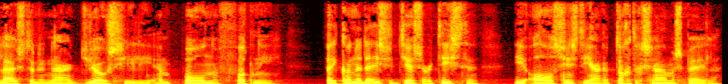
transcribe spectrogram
Luisterde naar Joe Seeley en Paul Novotny. Twee Canadese jazzartiesten die al sinds de jaren 80 samenspelen.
